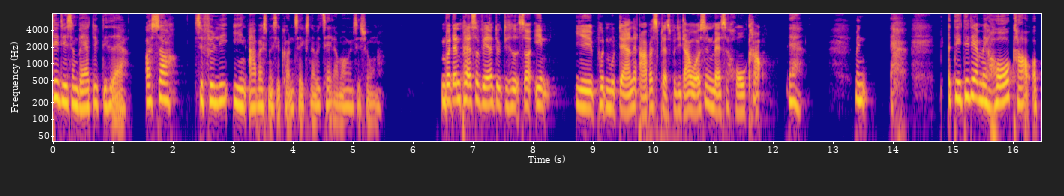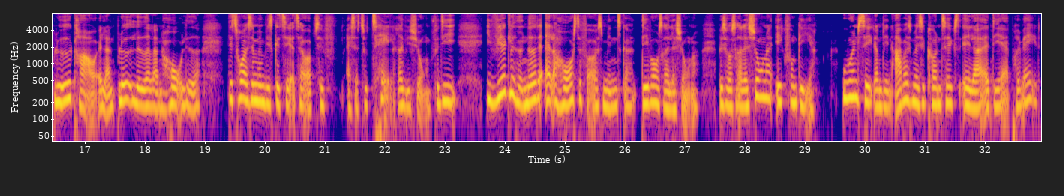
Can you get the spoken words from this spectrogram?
Det er det, som væredygtighed er. Og så selvfølgelig i en arbejdsmæssig kontekst, når vi taler om organisationer. Hvordan passer væredygtighed så ind i, på den moderne arbejdsplads? Fordi der er jo også en masse hårde krav. Ja, men det er det der med hårde krav og bløde krav, eller en blød leder eller en hård leder, det tror jeg simpelthen, vi skal til at tage op til altså total revision. Fordi i virkeligheden, noget af det allerhårdeste for os mennesker, det er vores relationer. Hvis vores relationer ikke fungerer, uanset om det er en arbejdsmæssig kontekst eller at det er privat,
